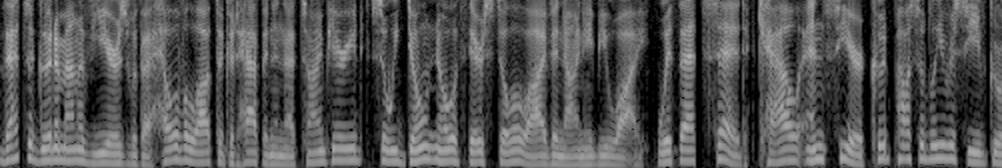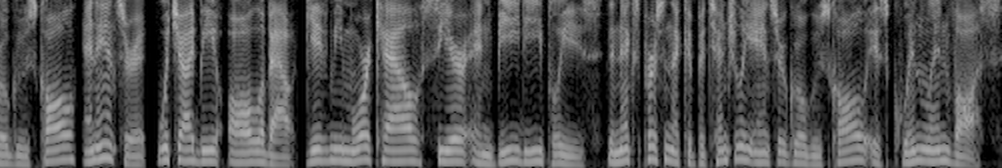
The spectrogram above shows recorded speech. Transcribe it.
That's a good amount of years with a hell of a lot that could happen in that time period, so we don't know if they're still alive in 9 ABY. With that said, Cal and Cere could possibly receive Grogu's call and answer it, which I'd be all about. Give me more Cal, Cere, and BD please. The next person that could potentially answer Grogu's call is Quinlan Vos.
